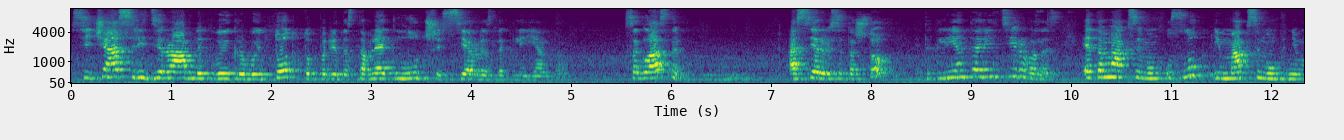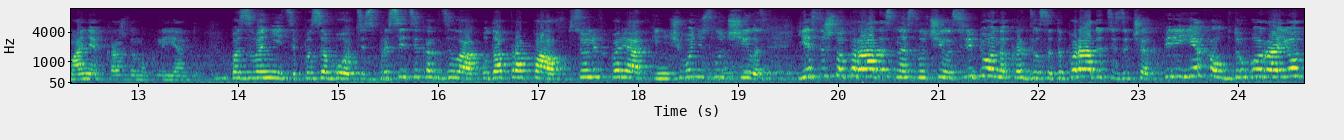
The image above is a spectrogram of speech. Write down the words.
Сейчас среди равных выигрывает тот, кто предоставляет лучший сервис для клиента. Согласны? А сервис это что? Это клиентоориентированность. Это максимум услуг и максимум внимания к каждому клиенту. Позвоните, позаботьтесь, спросите, как дела, куда пропал, все ли в порядке, ничего не случилось. Если что-то радостное случилось, ребенок родился, да порадуйтесь за человека, переехал в другой район,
